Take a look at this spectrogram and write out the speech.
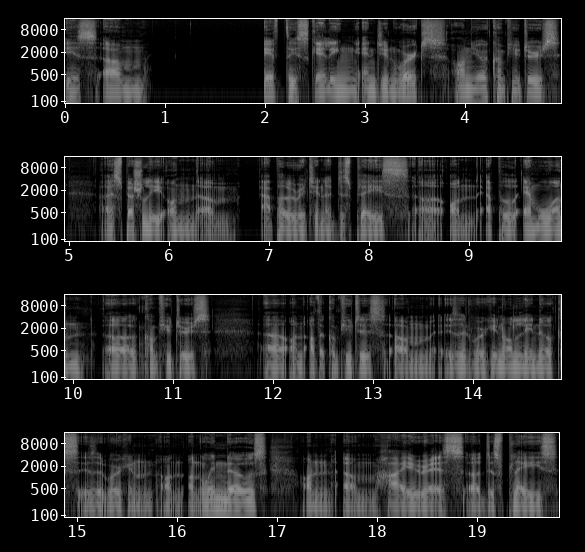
is if the scaling engine works on your computers, especially on um, Apple Retina displays, uh, on Apple M1 uh, computers, uh, on other computers. Um, is it working on Linux? Is it working on, on Windows? On um, high res uh, displays?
